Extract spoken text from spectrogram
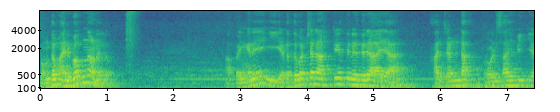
സ്വന്തം അനുഭവം എന്നാണല്ലോ. അപ്പൊ ഇങ്ങനെ ഈ ഇടതുപക്ഷ രാഷ്ട്രീയത്തിനെതിരായ അജണ്ട പ്രോത്സാഹിപ്പിക്കുക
